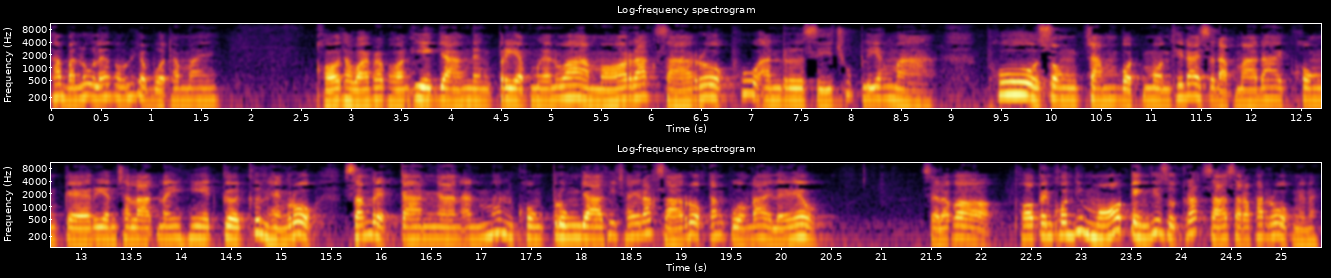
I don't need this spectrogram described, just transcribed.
ถ้าบรรลุแล้วก็ไม่รู้จะบวชทำไม ขอถวายพระพรอีกอย่างหนึ่งเปรียบเหมือนว่าหมอรักษาโรคผู้อันฤาษีชุบเลี้ยงมา ผู้ทรงจำบทมนที่ได้สดับมาได้คงแก่เรียนฉลาดในเหตุเกิดขึ้นแห่งโรคสำเร็จการงานอันมั่นคงปรุงยาที่ใช้รักษาโรคทั้งปวงได้แล้ว เสร็จแล้วก็พอเป็นคนที่หมอเก่งที่สุดรักษาสารพัดโรคเนี่ยนะ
